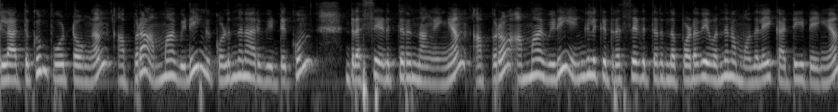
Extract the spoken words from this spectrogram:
எல்லாத்துக்கும் போட்டோங்க. அப்புறம் அம்மா வீடு எங்கள் கொழுந்தனார் வீட்டுக்கும் ட்ரெஸ் எடுத்திருந்தாங்கங்க. அப்புறம் அம்மா வீடு எங்களுக்கு ட்ரெஸ் எடுத்திருந்த புடவையை வந்து நான் முதலே கட்டிக்கிட்டேங்க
